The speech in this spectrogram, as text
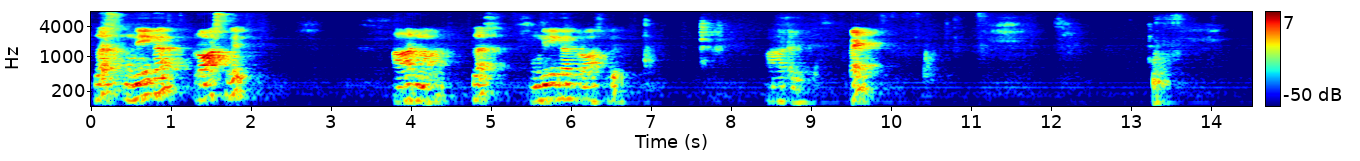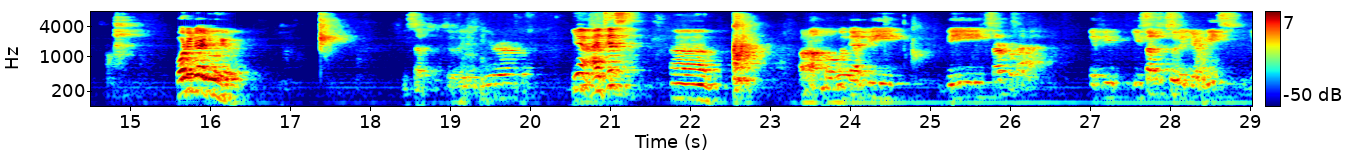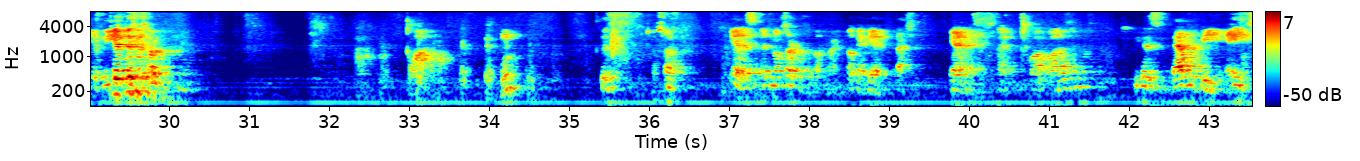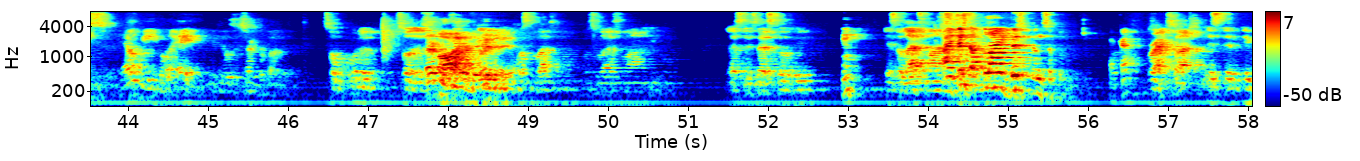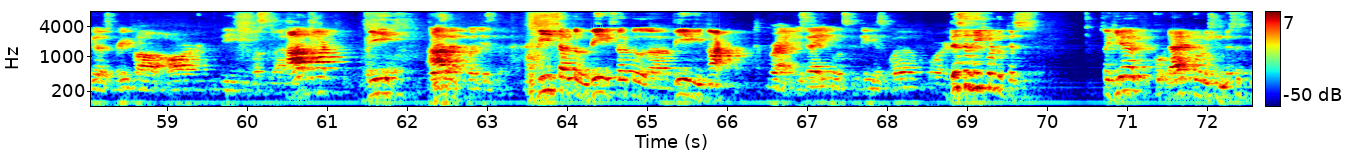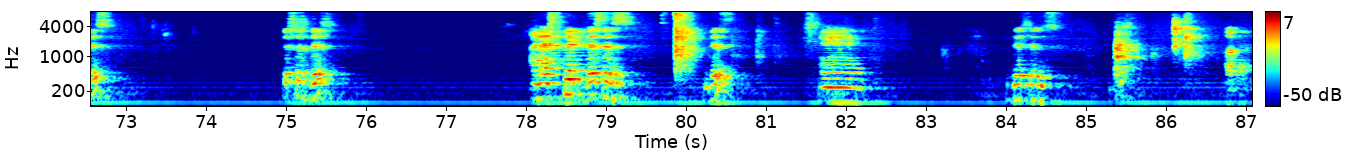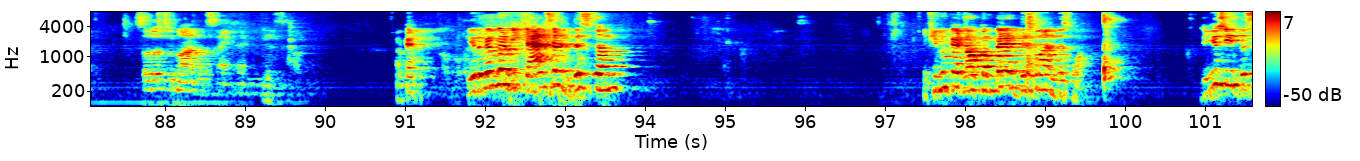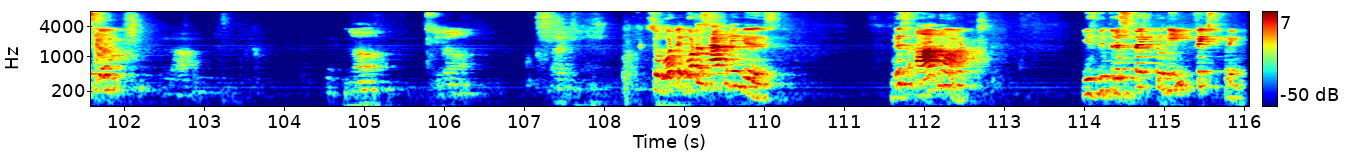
plus omega crossed with R naught plus omega crossed with R relative, right? What did I do here? you substitute here. Yeah, I just uh, Hold on, but would that be V circle dot? If you, you substituted your V, your V. yeah, this is what. Why? Hmm? This, Sorry. yeah, there's, there's no circles above, right? Okay, yeah, gotcha. Yeah, that makes sense. Like, why, why does it move? Because that would be ace, that would be equal to A if it was a circle above it. So what a, so it's Circles R are derivative, derivative. what's the last one? What's the last line equal? That's, is that still V? Hmm? Is the last line? I just applied this principle. Okay. Right, so I, it's, it, it goes recall R, V, what's the last? R naught V What is R that, what is that? V circle V circle uh, V naught. Right, is that equal to V as well, or? This is equal to this. So here co- direct correlation. This is this. This is this. And I split this is this. And this is Okay, so those two lines are the same thing, just. okay. You remember we cancelled this term. If you look at now, compare this one and this one. Do you see this term? No, you don't. So what what is happening is this R naught is with respect to the fixed frame.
